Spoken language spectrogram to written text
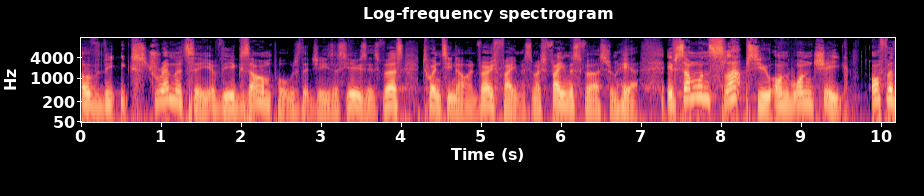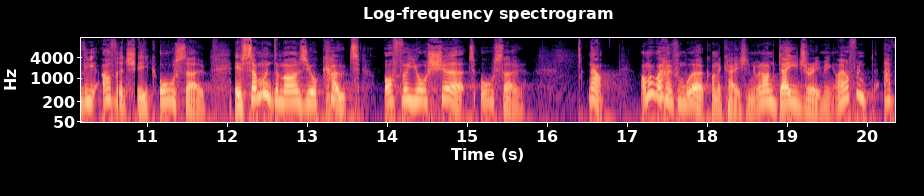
of the extremity of the examples that Jesus uses. Verse 29, very famous, the most famous verse from here. If someone slaps you on one cheek, offer the other cheek also. If someone demands your coat, offer your shirt also. Now, on my way home from work on occasion, when I'm daydreaming, I often have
